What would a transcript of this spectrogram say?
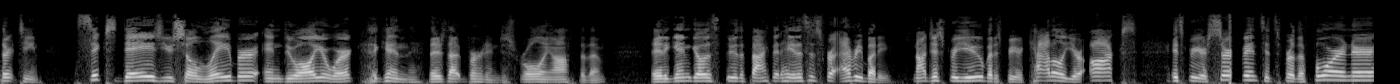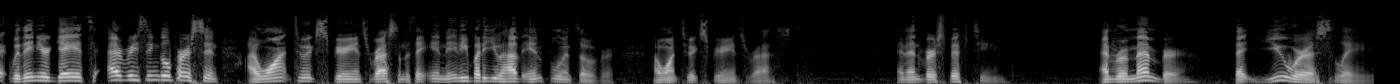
13. Six days you shall labor and do all your work. Again, there's that burden just rolling off of them. It again goes through the fact that, hey, this is for everybody. It's not just for you, but it's for your cattle, your ox. It's for your servants. It's for the foreigner within your gates. Every single person. I want to experience rest on this day. And anybody you have influence over. I want to experience rest. And then verse 15. And remember that you were a slave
